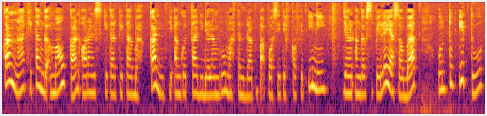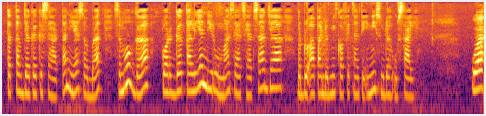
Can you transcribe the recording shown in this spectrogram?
karena kita nggak mau kan orang di sekitar kita bahkan di anggota di dalam rumah terdampak positif covid ini jangan anggap sepele ya sobat Untuk itu, tetap jaga kesehatan ya sobat. Semoga keluarga kalian di rumah sehat-sehat saja. Berdoa pandemi COVID-19 ini sudah usai. Wah,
